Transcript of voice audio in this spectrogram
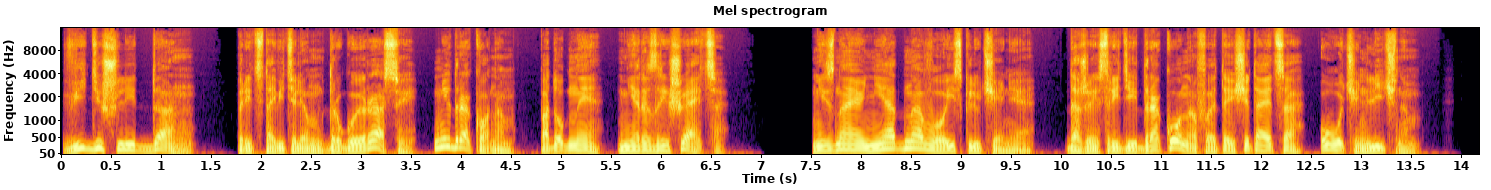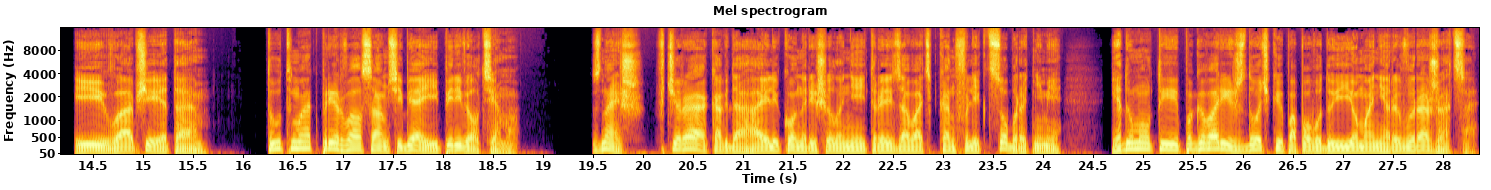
«Видишь ли, Дан, представителям другой расы, не драконам, подобное не разрешается. Не знаю ни одного исключения. Даже среди драконов это считается очень личным. И вообще это...» Тут маг прервал сам себя и перевел тему. «Знаешь, вчера, когда Айликона решила нейтрализовать конфликт с оборотнями, я думал, ты поговоришь с дочкой по поводу ее манеры выражаться,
